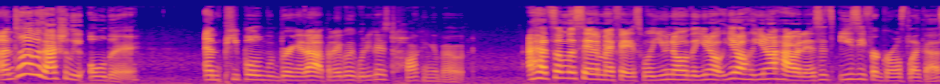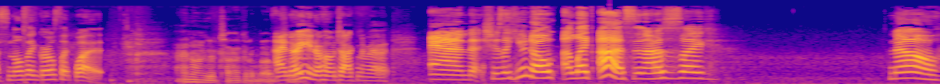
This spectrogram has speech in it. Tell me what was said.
until I was actually older and people would bring it up and I'd be like, What are you guys talking about? I had someone say it in my face, Well, you know that you know you know you know how it is. It's easy for girls like us. And I was like, Girls like what? I know who you're talking about. I know you know who I'm talking about. And she's like, You know, uh, like us and I was just like No.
